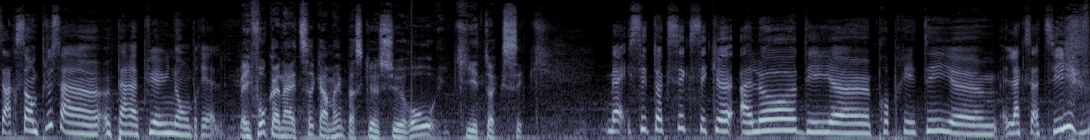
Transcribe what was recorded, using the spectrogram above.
ça ressemble plus à un, un parapluie, à une ombrelle. Ben, il faut connaître ça quand même parce qu'un sureau qui est toxique. Mais c'est toxique, c'est qu'elle a des euh, propriétés euh, laxatives,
